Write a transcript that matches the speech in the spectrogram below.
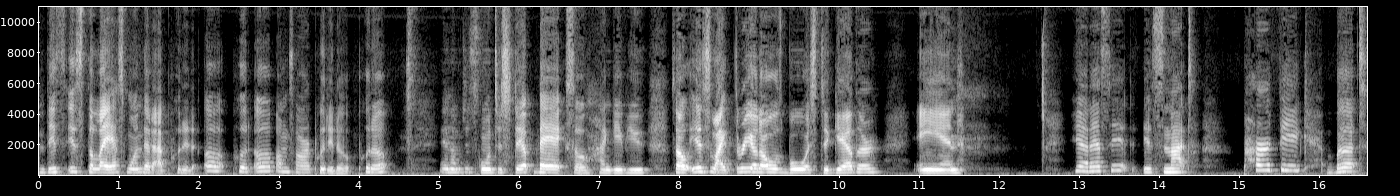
this is the last one that I put it up, put up, I'm sorry, put it up, put up. And I'm just going to step back so I can give you, so it's like three of those boards together and yeah, that's it. It's not perfect, but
